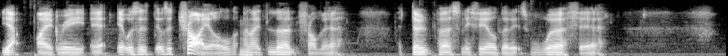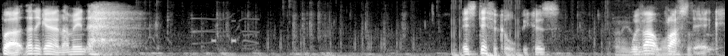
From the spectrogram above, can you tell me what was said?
Yeah, I agree. It it was a it was a trial, Hmm. and I learnt from it. I don't personally feel that it's worth it. But then again, I mean, it's difficult because I need a without plastic,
